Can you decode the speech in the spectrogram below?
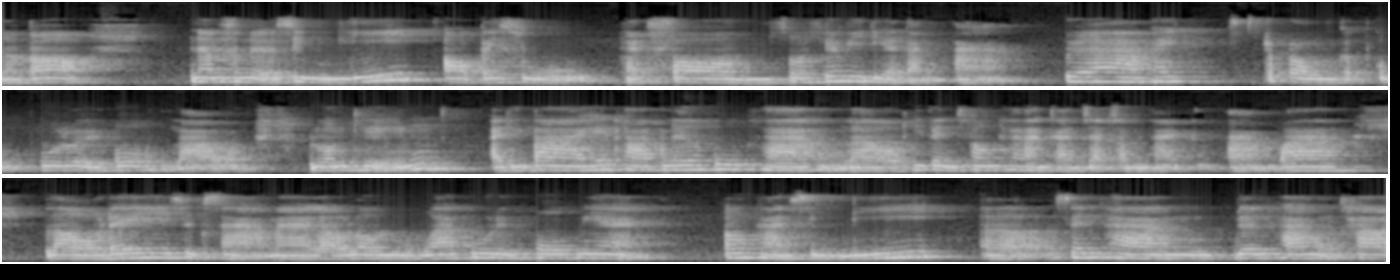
แล้วก็นำเสนอสิ่งนี้ออกไปสู่แพลตฟอร์มโซเชียลมีเดียต่างๆ เพื่อให้ตรงกับกลุ่มผู้บริโภคของเรา รวมถึงอธิบายให้ partner ผู้ค้าของเราที่เป็นช่องทางการจัดจำหน่ายต่างๆ ว่า เราได้ศึกษามาแล้วเรารู้ว่าผู้บริโภคเนี่ยต้องการสิ่งนี้เส้นทางเดินทางของเขา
